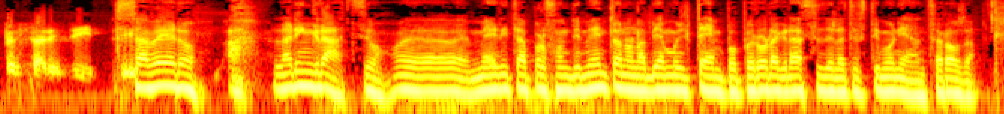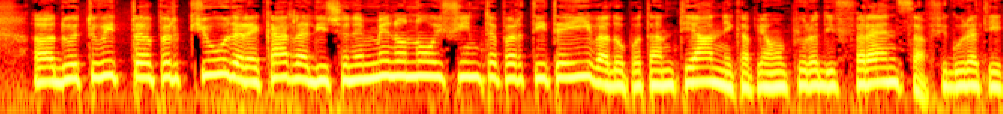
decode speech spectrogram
per stare zitti. Savero, ah, la ringrazio, eh, merita approfondimento, non abbiamo il tempo, per ora grazie della testimonianza. Rosa. Uh, due tweet per chiudere, Carla dice nemmeno noi finte partite IVA dopo tanti anni capiamo più la differenza, figurati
